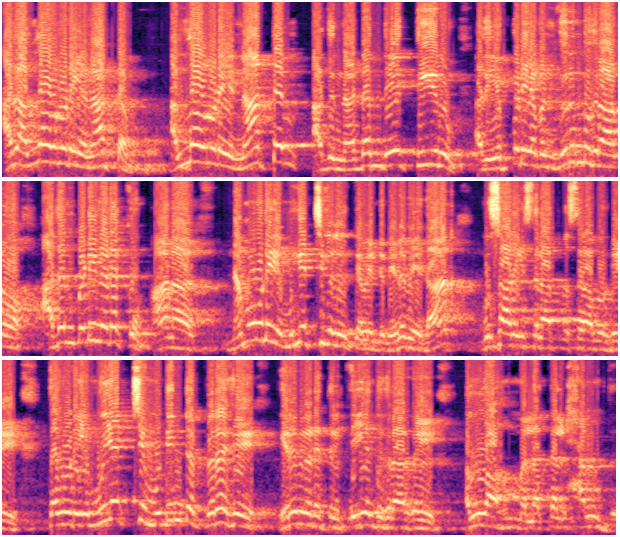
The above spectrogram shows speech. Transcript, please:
அது அல்லாஹ்வுடைய நாட்டம். அல்லாஹ்வுடைய நாட்டம் அது நடந்தே தீரும். அது எப்படி அவன் விரும்புகிறானோ அதன்படி நடக்கும். ஆனால் நம்முடைய முயற்சிகள் இருக்க வேண்டும். எனவேதான் முசா அலை இஸ்லாத் வசலாம் அவர்கள் தன்னுடைய முயற்சி முடிந்த பிறகு இறைவனிடத்தில் கையேந்துகிறார்கள். அல்லாஹும் லக்கல் ஹம்து.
